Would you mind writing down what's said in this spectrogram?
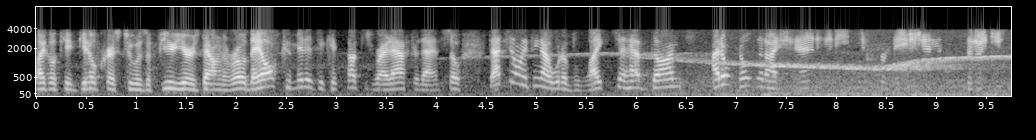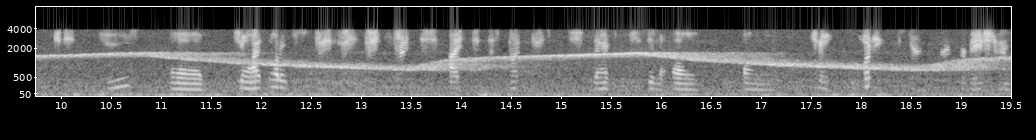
Michael Kidd-Gilchrist, who was a few years down the road. They all committed to Kentucky right after that, and so that's the only thing I would have liked to have done. I don't know that I had any information that I just didn't use. Um, you know, I thought it was. I, I, I, tried to, I did this podcast for the exact reason of, um, you know, wanting to learn more information and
